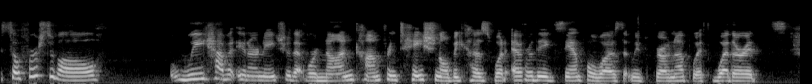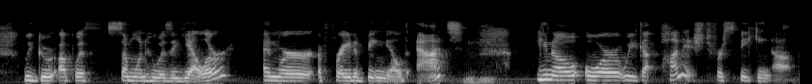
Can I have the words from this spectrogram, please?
so first of all, we have it in our nature that we're non-confrontational because whatever the example was that we've grown up with, whether it's we grew up with someone who was a yeller and we're afraid of being yelled at, you know, or we got punished for speaking up,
